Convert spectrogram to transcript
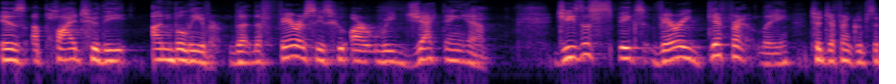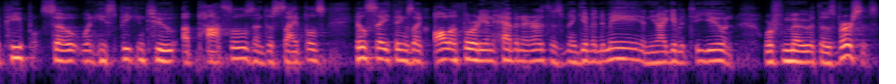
is applied to the unbeliever, the, the Pharisees who are rejecting him. Jesus speaks very differently to different groups of people. So when he's speaking to apostles and disciples, he'll say things like, All authority in heaven and earth has been given to me, and I give it to you. And we're familiar with those verses.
